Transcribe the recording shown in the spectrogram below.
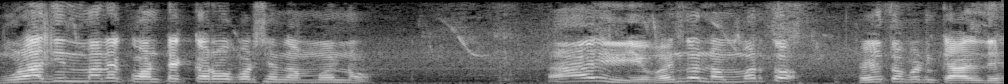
મૂળાજીને મને કોન્ટેક કરવો પડશે નંબરનો. હા એવન તો નંબર તો હે તો પણ કાલ દે.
